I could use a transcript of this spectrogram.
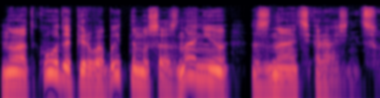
Но откуда первобытному сознанию знать разницу?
